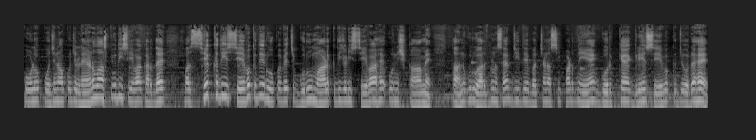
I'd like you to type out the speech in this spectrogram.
ਕੋਲੋਂ ਕੁਝ ਨਾ ਕੁਝ ਲੈਣ ਵਾਸਤੇ ਉਹਦੀ ਸੇਵਾ ਕਰਦਾ ਹੈ। ਪਰ ਸਿੱਖ ਦੀ ਸੇਵਕ ਦੇ ਰੂਪ ਵਿੱਚ ਗੁਰੂ ਮਾਲਕ ਦੀ ਜਿਹੜੀ ਸੇਵਾ ਹੈ, ਉਹ ਨਿਸ਼ਕਾਮ ਹੈ। ਧੰਨ ਗੁਰੂ ਅਰਜਨ ਸਾਹਿਬ ਜੀ ਦੇ ਬਚਨ ਅਸੀਂ ਪੜ੍ਹਦੇ ਹਾਂ, ਗੁਰ ਕੈ ਗ੍ਰਹਿ ਸੇਵਕ ਜੋ ਰਹੈ,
